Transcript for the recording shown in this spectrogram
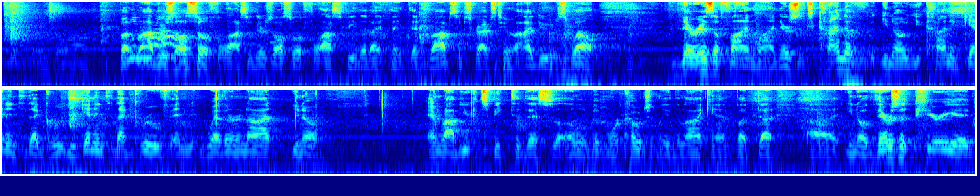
things go wrong. But You're Rob, there's also a philosophy. There's also a philosophy that I think that Rob subscribes to, and I do as well. There is a fine line. There's it's kind of you know you kind of get into that groove. You get into that groove, and whether or not you know. And Rob, you can speak to this a little bit more cogently than I can. But uh, uh, you know, there's a period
